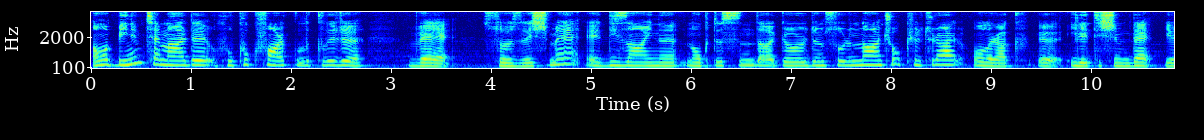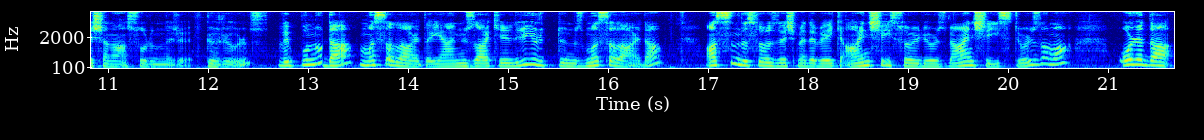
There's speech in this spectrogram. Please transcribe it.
Ama benim temelde hukuk farklılıkları ve sözleşme e, dizaynı noktasında gördüğüm sorunlar çok kültürel olarak e, iletişimde yaşanan sorunları görüyoruz. Ve bunu da masalarda yani müzakereleri yürüttüğümüz masalarda aslında sözleşmede belki aynı şeyi söylüyoruz ve aynı şeyi istiyoruz ama orada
